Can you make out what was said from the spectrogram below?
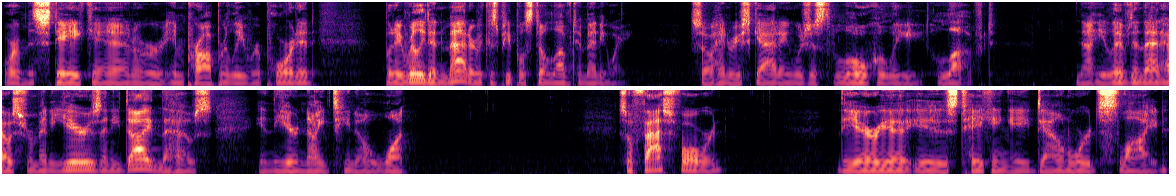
or mistaken or improperly reported. But it really didn't matter because people still loved him anyway. So Henry Scadding was just locally loved. Now, he lived in that house for many years and he died in the house in the year 1901. So, fast forward, the area is taking a downward slide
